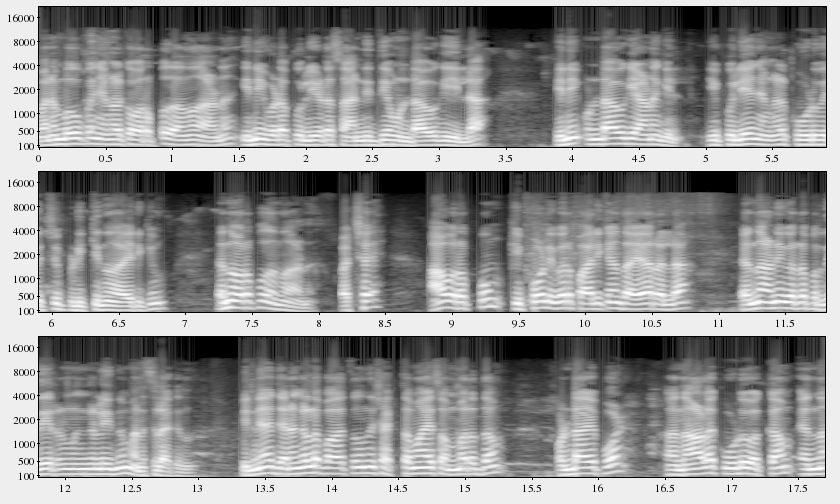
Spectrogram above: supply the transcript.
വനം വകുപ്പ് ഞങ്ങൾക്ക് ഉറപ്പ് തന്നതാണ്. ഇനി ഇവിടെ പുലിയുടെ സാന്നിധ്യം ഉണ്ടാവുകയില്ല. ഇനി ഉണ്ടാവുകയാണെങ്കിൽ ഈ പുലിയെ ഞങ്ങൾ കൂട് വെച്ച് പിടിക്കുന്നതായിരിക്കും എന്ന് ഉറപ്പ് തന്നതാണ്. പക്ഷേ ആ ഉറപ്പും ഇപ്പോൾ ഇവർ പാലിക്കാൻ തയ്യാറല്ല എന്നാണ് ഇവരുടെ പ്രതികരണങ്ങളിൽ നിന്ന് മനസ്സിലാക്കുന്നത്. പിന്നെ ജനങ്ങളുടെ ഭാഗത്തു നിന്ന് ശക്തമായ സമ്മർദ്ദം ഉണ്ടായപ്പോൾ നാളെ കൂട് വെക്കാം എന്ന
